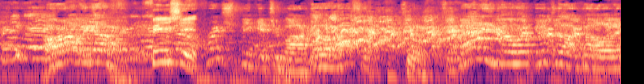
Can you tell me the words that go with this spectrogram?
Pretty good. All right, we got a Finish we got it. a French speaking Chewbacca. All right, so, so Maddi's going. Good job, Colin. Good job.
